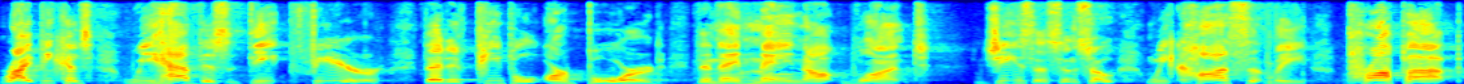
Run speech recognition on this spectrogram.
Right? Because we have this deep fear that if people are bored, then they may not want Jesus. And so we constantly prop up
